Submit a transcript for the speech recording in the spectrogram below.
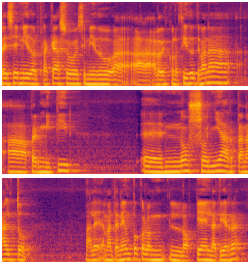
ese miedo al fracaso, ese miedo a, lo desconocido, te van a, permitir eh, no soñar tan alto, ¿vale? A mantener un poco los, pies en la tierra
